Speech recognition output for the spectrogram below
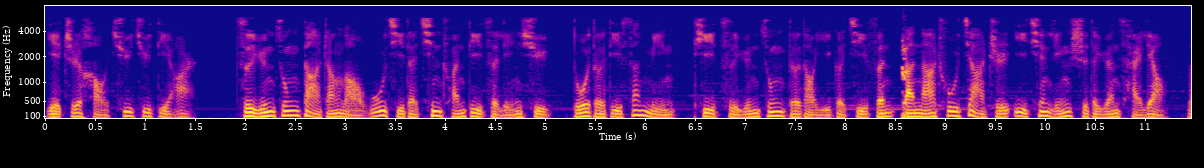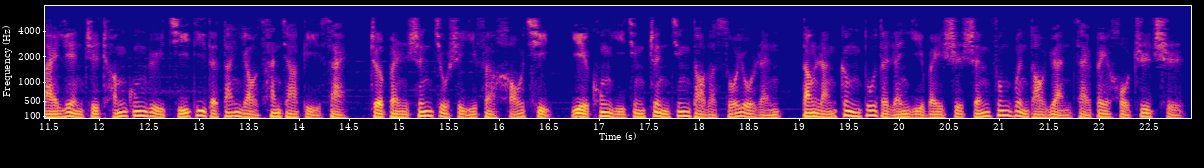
也只好屈居第二。紫云宗大长老无极的亲传弟子林旭夺得第三名，替紫云宗得到一个积分。但拿出价值一千灵石的原材料来炼制成功率极低的丹药参加比赛，这本身就是一份豪气。夜空已经震惊到了所有人，当然更多的人以为是神风问道院在背后支持。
